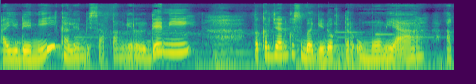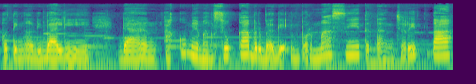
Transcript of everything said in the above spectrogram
Ayu Deni, kalian bisa panggil Deni. Pekerjaanku sebagai dokter umum ya. Aku tinggal di Bali dan aku memang suka berbagai informasi tentang cerita,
